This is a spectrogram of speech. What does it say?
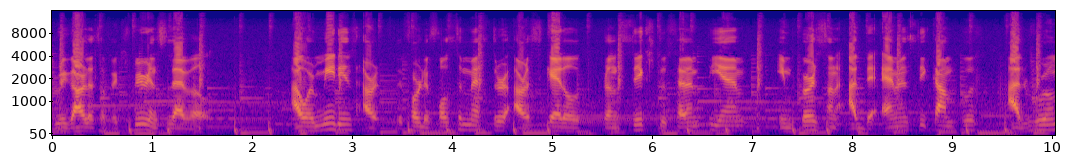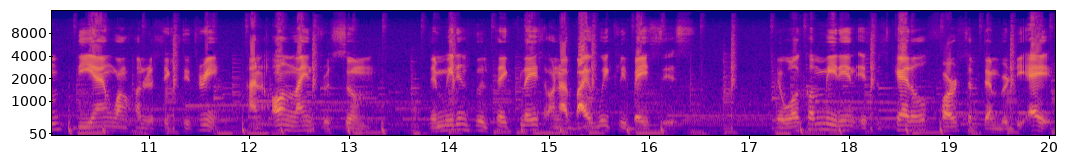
regardless of experience level. Our meetings are for the fall semester are scheduled from 6 to 7 p.m. in person at the MMC campus at room DM163 and online through Zoom. The meetings will take place on a bi-weekly basis. The welcome meeting is scheduled for September the 8th.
